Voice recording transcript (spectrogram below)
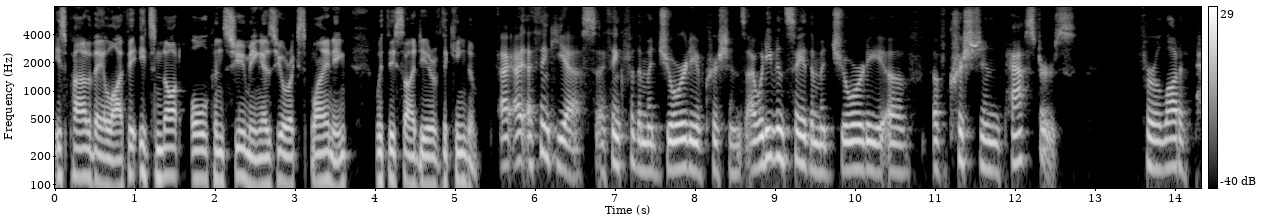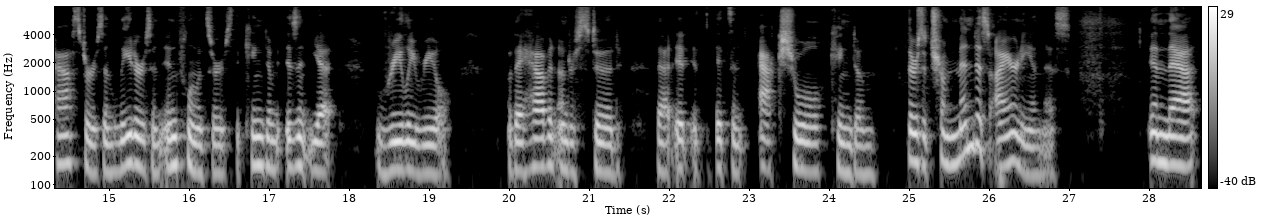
is part of their life. It's not all consuming, as you're explaining with this idea of the kingdom. I, I, think yes. I think for the majority of Christians, I would even say the majority of, of Christian pastors, for a lot of pastors and leaders and influencers, the kingdom isn't yet really real. They haven't understood that it, it it's an actual kingdom. There's a tremendous irony in this, in that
